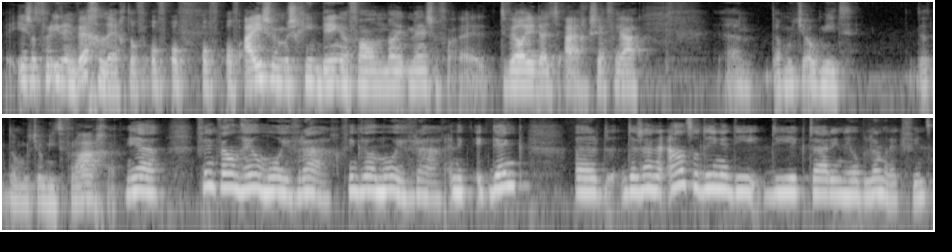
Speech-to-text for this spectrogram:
is dat voor iedereen weggelegd? Of, of, of, of, of eisen we misschien dingen van me- mensen, van, eh, terwijl je dat je eigenlijk zegt van ja, dat moet je ook niet, dat, dat moet je ook niet vragen. Ja, vind ik wel een heel mooie vraag. Vind ik wel een mooie vraag. En ik, ik denk, eh, er zijn een aantal dingen die, die ik daarin heel belangrijk vind.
